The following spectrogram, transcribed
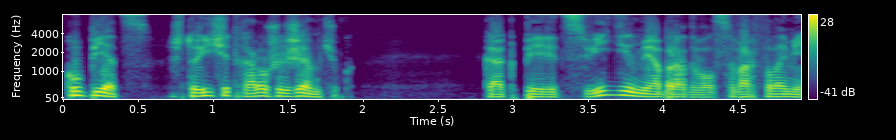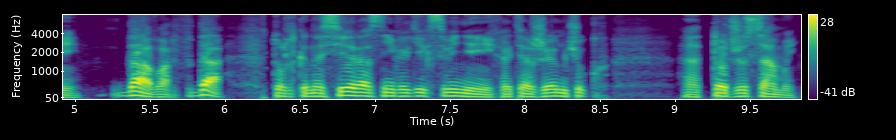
купец, что ищет хороший жемчуг». Как перед свиньями обрадовался Варфоломей. «Да, Варф, да, только на сей раз никаких свиней, хотя жемчуг э, тот же самый».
